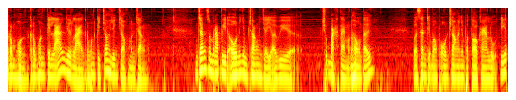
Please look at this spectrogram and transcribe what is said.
ក្រុមហ៊ុនក្រុមហ៊ុនគេឡើងយើងឡើងក្រុមហ៊ុនគេចុះយើងចុះមិនចឹងអញ្ចឹងសម្រាប់វីដេអូនេះខ្ញុំចង់និយាយឲ្យវាច្បាស់តែម្ដងទៅបើសិនជាបងប្អូនចង់ឲ្យខ្ញុំបន្តការលក់ទៀត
